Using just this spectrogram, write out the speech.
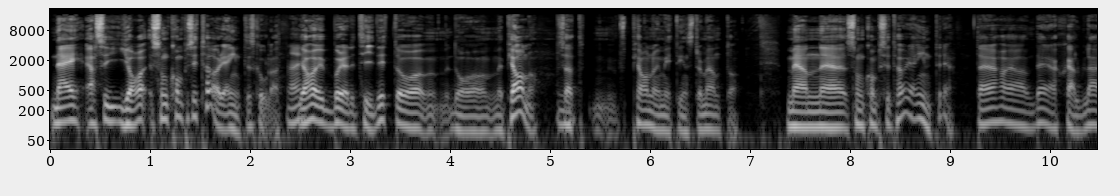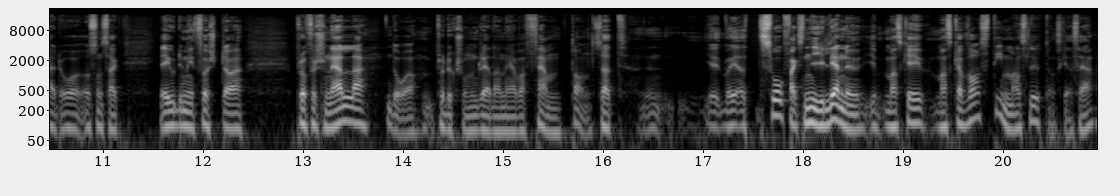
Nej, alltså jag, som kompositör är jag inte skolad. Nej. Jag har ju börjat tidigt då, då med piano, mm. så att piano är mitt instrument då. Men eh, som kompositör är jag inte det. Där, har jag, där är jag självlärd och, och som sagt, jag gjorde min första professionella då, produktion redan när jag var 15. Så att jag, jag såg faktiskt nyligen nu, man ska, ju, man ska vara STIM-ansluten ska jag säga.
